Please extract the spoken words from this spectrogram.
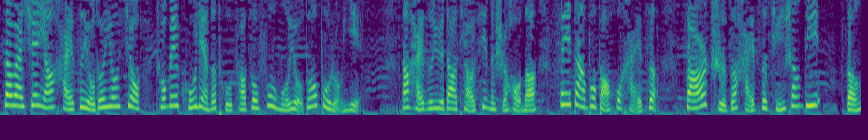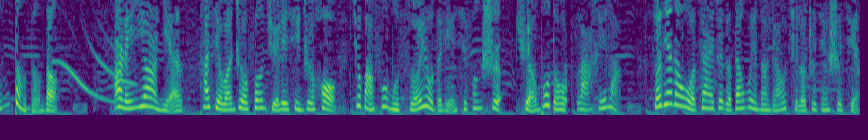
在外宣扬孩子有多优秀，愁眉苦脸的吐槽做父母有多不容易。当孩子遇到挑衅的时候呢，非但不保护孩子，反而指责孩子情商低。等等等等，二零一二年，他写完这封决裂信之后，就把父母所有的联系方式全部都拉黑了。昨天呢，我在这个单位呢聊起了这件事情，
